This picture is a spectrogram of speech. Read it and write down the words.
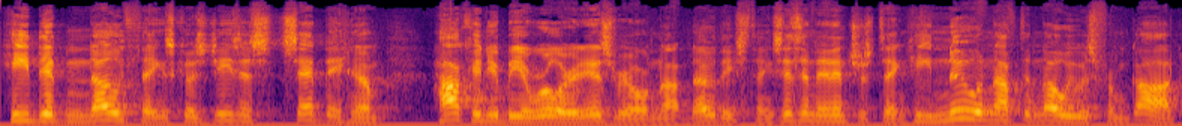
he didn't know things because Jesus said to him, How can you be a ruler in Israel and not know these things? Isn't it interesting? He knew enough to know he was from God,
